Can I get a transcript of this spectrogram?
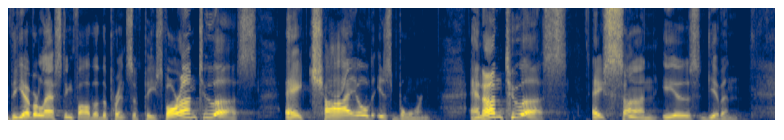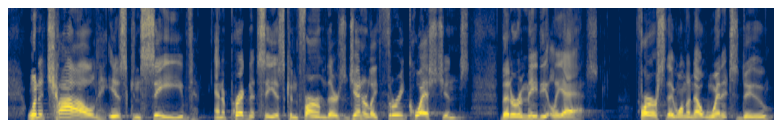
the Everlasting Father, the Prince of Peace. For unto us, a child is born, and unto us a son is given. When a child is conceived and a pregnancy is confirmed, there's generally three questions that are immediately asked. First, they want to know when it's due.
